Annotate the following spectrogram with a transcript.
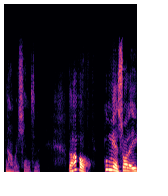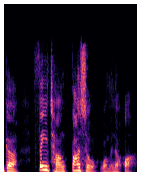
那位先知。然后后面说了一个非常保守我们的话，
